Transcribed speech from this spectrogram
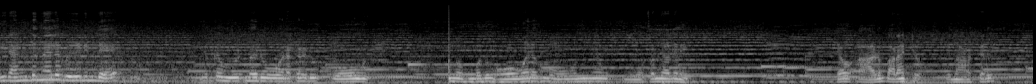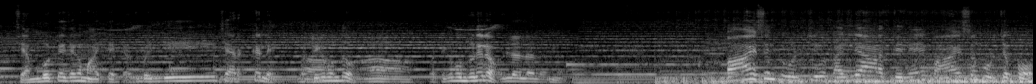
ഈ രണ്ട് നില വീടിന്റെ ഇതൊക്കെ വീടിന്റെ ഒരു ഓലക്കൻ ഒരു ഓവ്. നോക്കുമ്പോൾ ഓവനൊക്കെ ഓവുന്ന മൂത്തം ചാടണേ ആടും പറഞ്ഞോ ഈ നടക്കട് ചെമ്പൊട്ടിയൊക്കെ മാറ്റിയൊക്കെ. അത് വലിയ ചരക്കല്ലേ? ഒറ്റയ്ക്ക് പൊന്തോ ആ. ഒറ്റയ്ക്ക് പൊന്തൂലല്ലോ? പായസം കുടിച്ച് കല്യാണത്തിന് പായസം കുടിച്ചപ്പോൾ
